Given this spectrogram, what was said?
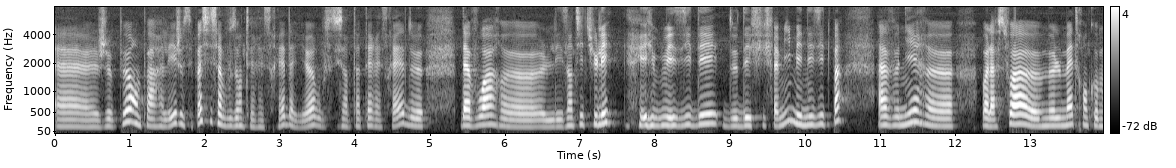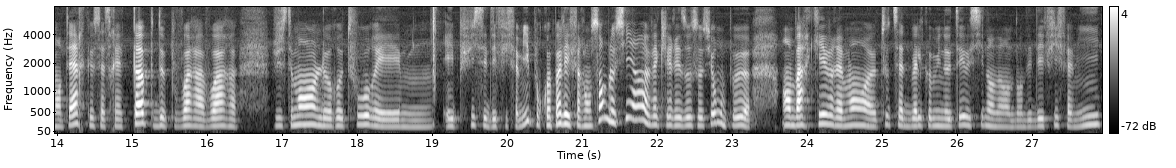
Euh, je peux en parler. Je ne sais pas si ça vous intéresserait d'ailleurs, ou si ça t'intéresserait d'avoir euh, les intitulés et mes idées de défis famille, mais n'hésite pas à venir, euh, voilà, soit me le mettre en commentaire, que ça serait top de pouvoir avoir justement le retour et, puis ces défis famille, pourquoi pas les faire ensemble aussi hein, avec les réseaux sociaux. On peut embarquer vraiment euh, toute cette belle communauté aussi dans, dans, des défis famille,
